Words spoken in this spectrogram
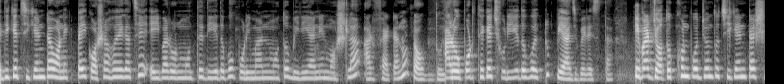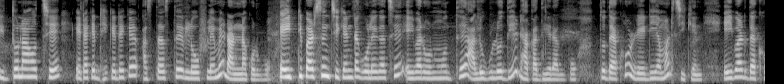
এদিকে চিকেনটাও অনেকটাই কষা হয়ে গেছে। এইবার ওর মধ্যে দিয়ে দেবো পরিমাণ মতো বিরিয়ানির মশলা আর ফ্যাটানো টক দই। আর ওপর থেকে ছড়িয়ে দেবো একটু পেঁয়াজ বেরেস্তা। এবার যতক্ষণ পর্যন্ত চিকেনটা সিদ্ধ না হচ্ছে, এটাকে ঢেকে ঢেকে আস্তে আস্তে লো ফ্লেমে রান্না করব। এইট্টি পারসেন্ট চিকেনটা গলে গেছে, এইবার ওর মধ্যে আলুগুলো দিয়ে ঢাকা দিয়ে রাখব। তো দেখো রেডি আমার চিকেন। এইবার দেখো,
